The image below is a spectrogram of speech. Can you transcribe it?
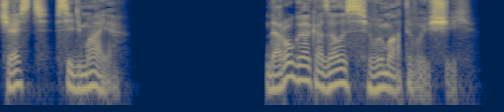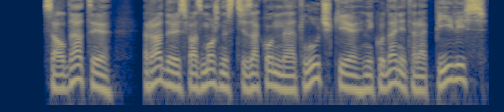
Часть седьмая. Дорога оказалась выматывающей. Солдаты, радуясь возможности законной отлучки, никуда не торопились,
